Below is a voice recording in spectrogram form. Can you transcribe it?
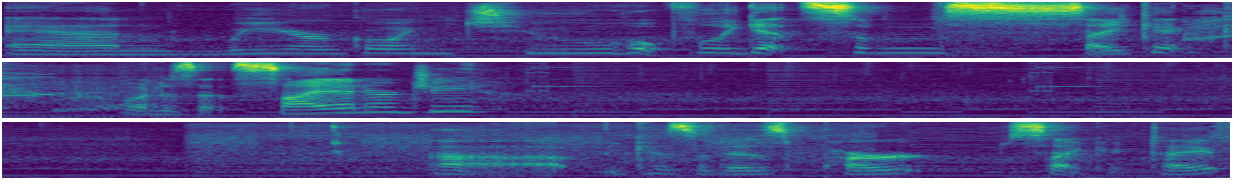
and we are going to hopefully get some psychic, what is it, psi energy? Uh, because it is part psychic type.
